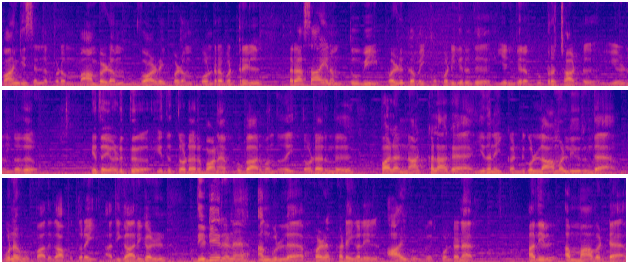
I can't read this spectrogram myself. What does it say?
வாங்கி செல்லப்படும் மாம்பழம் வாழைப்பழம் போன்றவற்றில் ரசாயனம் தூவி பழுக்க வைக்கப்படுகிறது என்கிற குற்றச்சாட்டு எழுந்தது. இதையடுத்து இது தொடர்பான புகார் வந்ததை தொடர்ந்து பல நாட்களாக இதனை கண்டுகொள்ளாமல் இருந்த உணவு பாதுகாப்புத்துறை அதிகாரிகள் திடீரென அங்குள்ள பழக்கடைகளில் ஆய்வு மேற்கொண்டனர். அதில் அம்மாவட்ட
